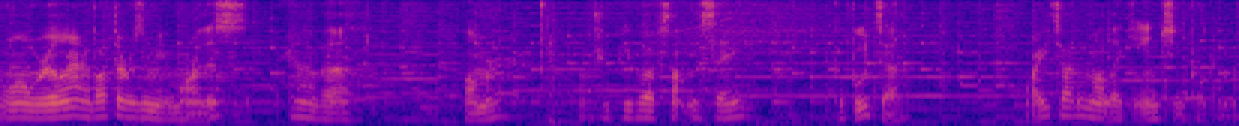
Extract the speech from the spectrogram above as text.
Well, really? I thought there was to be more. This is kind of a bummer. Don't you people have something to say? Kabuta? Why are you talking about, like, ancient Pokemon?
